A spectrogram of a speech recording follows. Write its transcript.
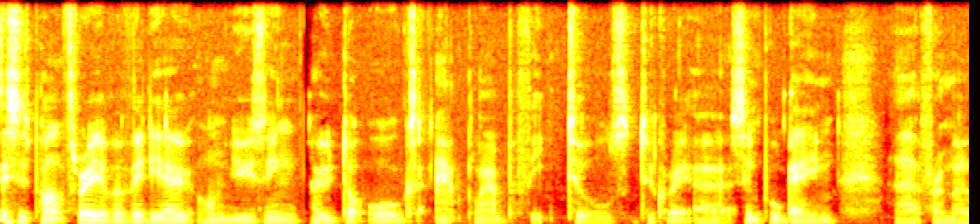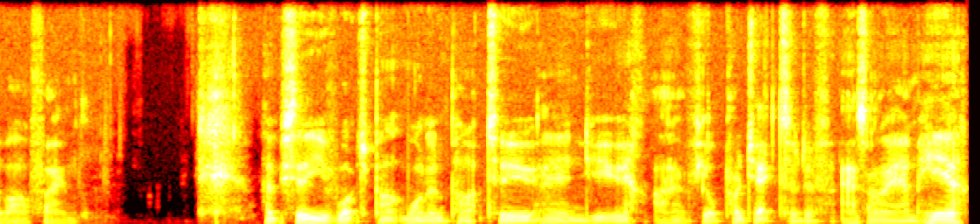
This is part three of a video on using Code.org's AppLab feat tools to create a simple game uh, for a mobile phone. Hopefully you've watched part one and part two and you have your project sort of as I am here.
